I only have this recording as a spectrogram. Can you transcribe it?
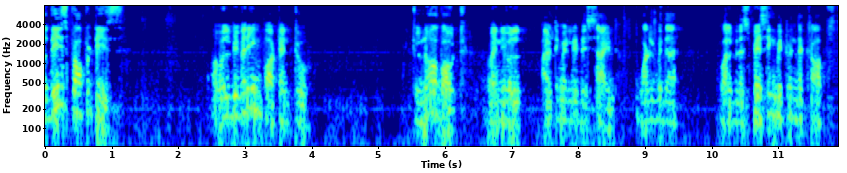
So these properties will be very important to, to know about when you will ultimately decide what will be the, what will be the spacing between the crops,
